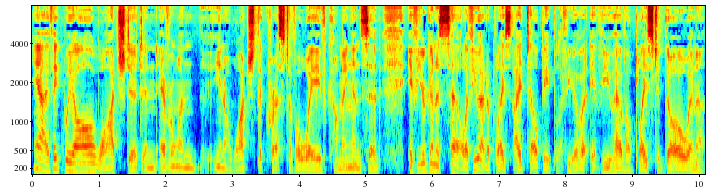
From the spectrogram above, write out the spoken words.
Yeah, I think we all watched it, and everyone, you know, watched the crest of a wave coming, and said, if you're going to sell, if you had a place, I tell people, if you have a, if you have a place to go and a,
